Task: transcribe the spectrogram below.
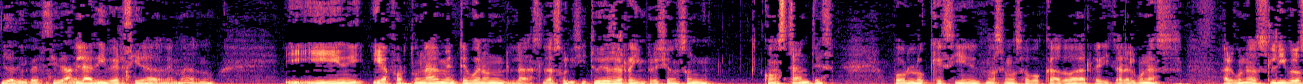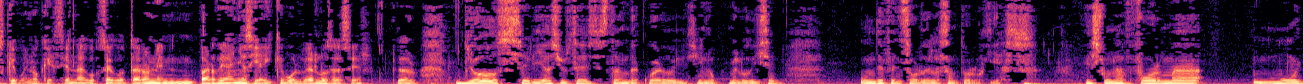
Y la diversidad. La diversidad además, ¿no? Y, afortunadamente, bueno, las, las solicitudes de reimpresión son constantes, por lo que sí nos hemos abocado a reeditar algunas algunos libros que bueno que se, se agotaron en un par de años y hay que volverlos a hacer. Claro, yo sería, si ustedes están de acuerdo y si no me lo dicen, un defensor de las antologías. Es una forma muy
